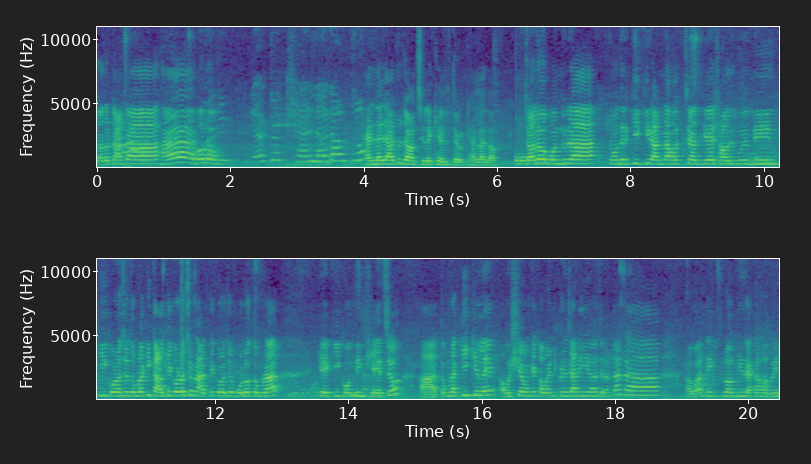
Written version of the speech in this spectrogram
চলো টাটা। হ্যাঁ বলো। খেলা যাও তো। আমার ছেলে খেলছে খেলা দাও। চলো বন্ধুরা, তোমাদের কি কি রান্না হচ্ছে আজকে? সরস্বতী পুজোর দিন কি করেছ তোমরা? কি কালকে করেছ না আজকে করেছ বলো তোমরা। কে কি কোন দিন খেয়েছো? আর তোমরা কি খেলে? অবশ্যই আমাকে কমেন্ট করে জানিও। চলো, টাটা। আবার নেক্সট ব্লগ নিয়ে দেখা হবে।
